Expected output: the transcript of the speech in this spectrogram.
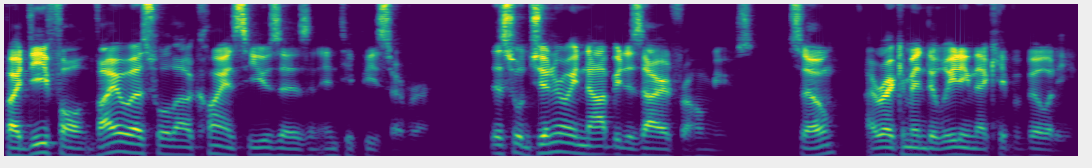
by default, VyOS will allow clients to use it as an NTP server. This will generally not be desired for home use, so I recommend deleting that capability.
